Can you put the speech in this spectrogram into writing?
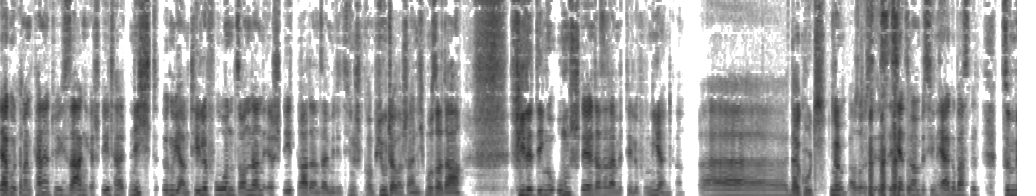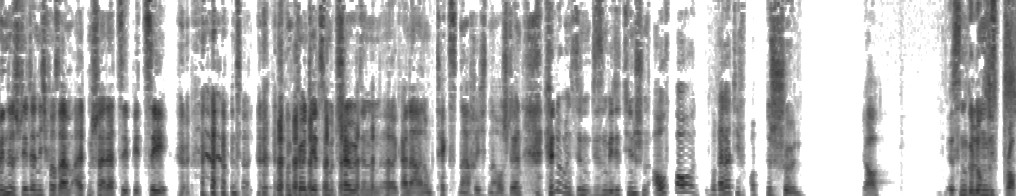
Ja gut, man kann natürlich sagen, er steht halt nicht irgendwie am Telefon, sondern er steht gerade an seinem medizinischen Computer. Wahrscheinlich muss er da viele Dinge umstellen, dass er damit telefonieren kann. äh, na gut. Ne? Also es, es ist jetzt mal ein bisschen hergebastelt. Zumindest steht er nicht vor seinem alten Schneider CPC und könnte jetzt so mit Sheridan, äh, keine Ahnung, Textnachrichten ausstellen. Ich finde übrigens den, diesen medizinischen Aufbau relativ optisch schön. Ja. Ist ein gelungenes Sieht, Prop.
